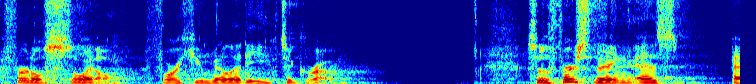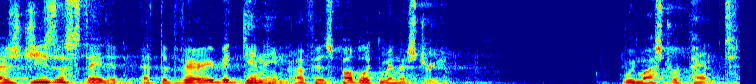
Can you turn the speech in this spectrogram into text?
fertile soil for humility to grow. So, the first thing, as, as Jesus stated at the very beginning of his public ministry, we must repent.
